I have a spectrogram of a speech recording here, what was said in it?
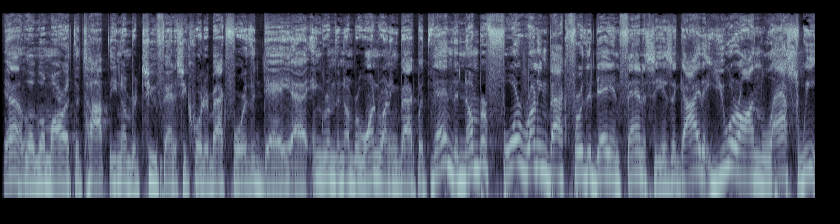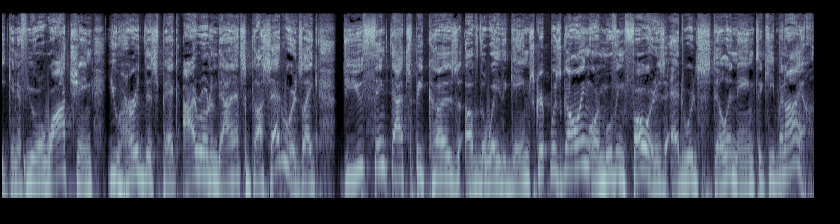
Yeah, Lamar at the top, the number two fantasy quarterback for the day. Uh, Ingram, the number one running back. But then the number four running back for the day in fantasy is a guy that you were on last week. And if you were watching, you heard this pick. I wrote him down. That's Gus Edwards. Like, do you think that's because of the way the game script was going? Or moving forward, is Edwards still a name to keep an eye on?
